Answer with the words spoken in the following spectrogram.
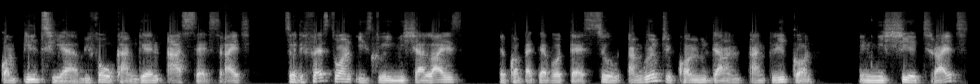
complete here before we can gain access, right? So the first one is to initialize the compatible test. So I'm going to come down and click on initiate, right?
